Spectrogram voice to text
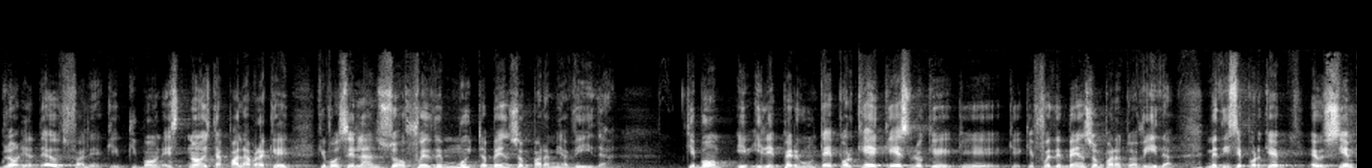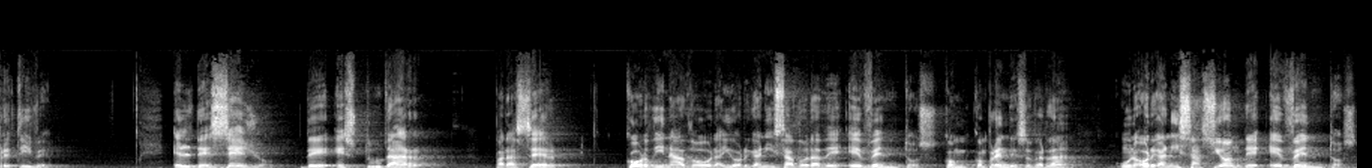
Gloria a Dios, falei. Que, No, esta palabra que, que você lanzó fue de mucha bendición para mi vida. Qué bom. Y, le pregunté, ¿por qué? ¿Qué es lo que, que, que fue de bendición para tu vida? Me dice, porque yo siempre tuve el deseo de estudiar para ser coordinadora y organizadora de eventos. ¿Comprende eso, verdad? Una organización de eventos.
